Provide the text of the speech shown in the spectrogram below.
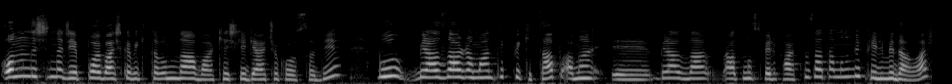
Onun dışında Cep Boy başka bir kitabım daha var. Keşke gerçek olsa diye. Bu biraz daha romantik bir kitap ama e, biraz daha atmosferi farklı. Zaten bunun bir filmi de var.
